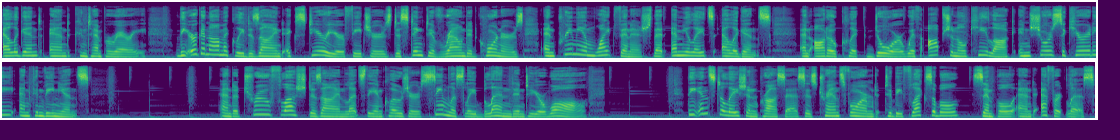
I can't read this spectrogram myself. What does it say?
elegant, and contemporary. The ergonomically designed exterior features distinctive rounded corners and premium white finish that emulates elegance. An auto-click door with optional key lock ensures security and convenience and a true flush design lets the enclosure seamlessly blend into your wall. The installation process is transformed to be flexible, simple, and effortless.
